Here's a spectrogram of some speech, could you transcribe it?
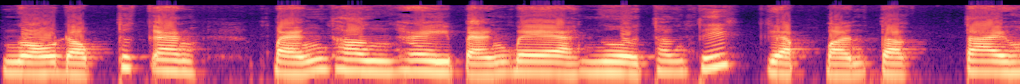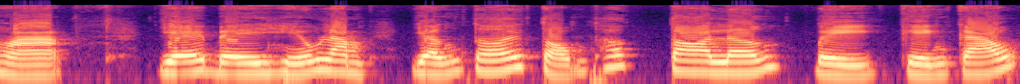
ngộ độc thức ăn, bản thân hay bạn bè, người thân thiết gặp bệnh tật, tai họa, dễ bị hiểu lầm dẫn tới tổn thất to lớn, bị kiện cáo.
